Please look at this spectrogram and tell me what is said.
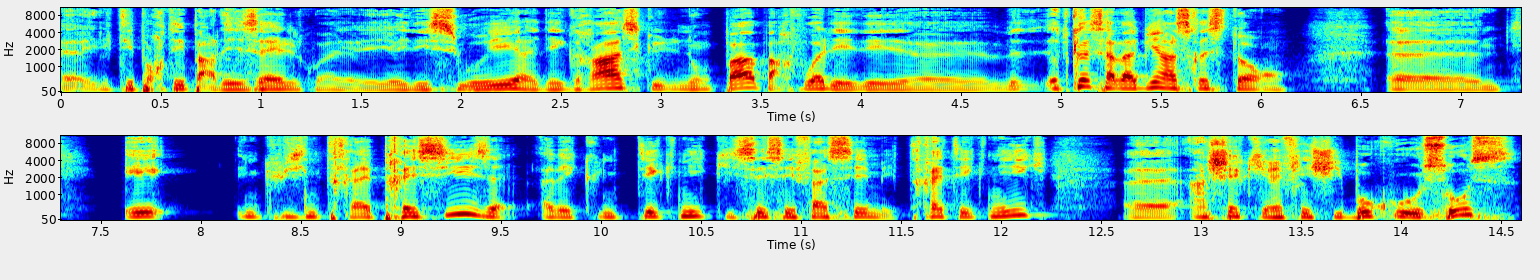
euh, il était porté par des ailes, quoi. Il y avait des sourires et des grâces que n'ont pas parfois les. euh, En tout cas, ça va bien à ce restaurant. Et une cuisine très précise, avec une technique qui sait s'effacer, mais très technique. Un chef qui réfléchit beaucoup aux sauces.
